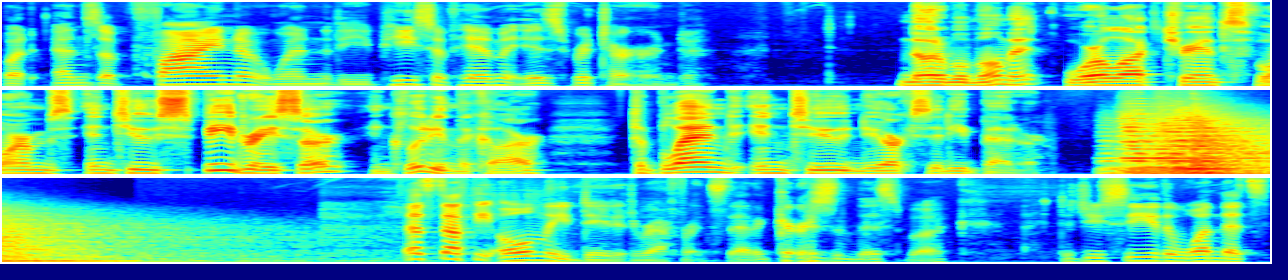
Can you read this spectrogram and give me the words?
but ends up fine when the piece of him is returned. Notable moment Warlock transforms into Speed Racer, including the car, to blend into New York City better. That's not the only dated reference that occurs in this book. Did you see the one that's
